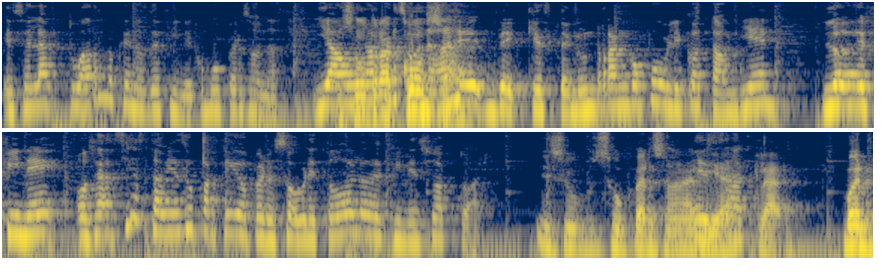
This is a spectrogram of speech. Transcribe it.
es el actuar lo que nos define como personas. Y a una persona de, que esté en un rango público también lo define, o sea, sí está bien su partido, pero sobre todo lo define su actuar. Y su, su personalidad, claro. Bueno,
